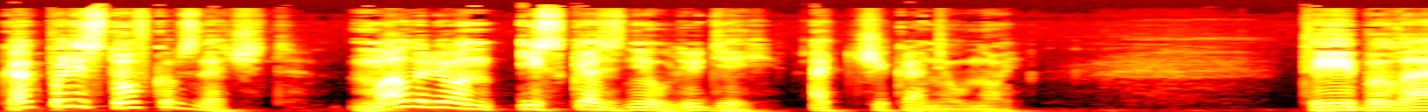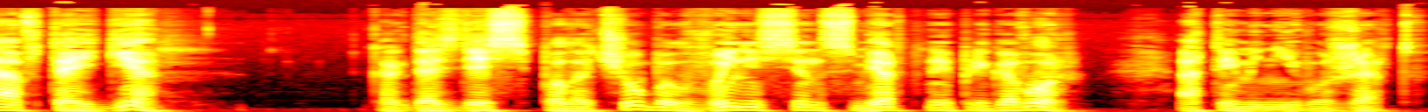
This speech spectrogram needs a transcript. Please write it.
Как по листовкам, значит. Мало ли он исказнил людей, отчеканил Ной. Ты была в тайге, когда здесь палачу был вынесен смертный приговор от имени его жертв,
